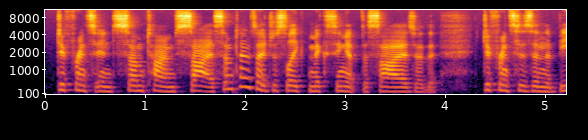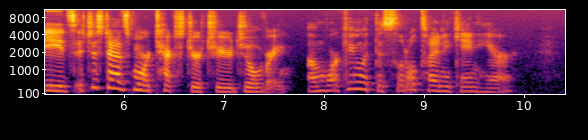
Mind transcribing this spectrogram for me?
difference in sometimes size. Sometimes I just like mixing up the size or the differences in the beads. It just adds more texture to your jewelry. I'm working with this little tiny cane here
